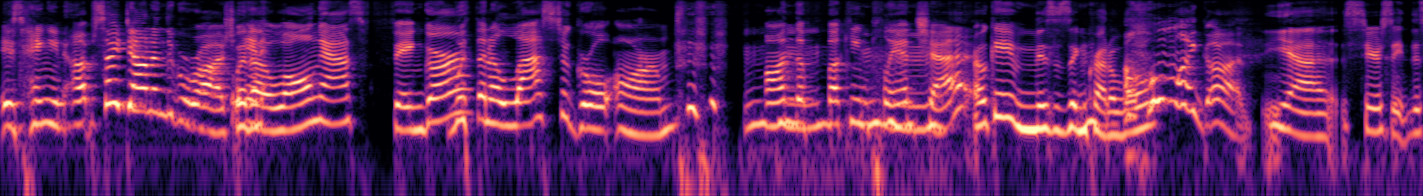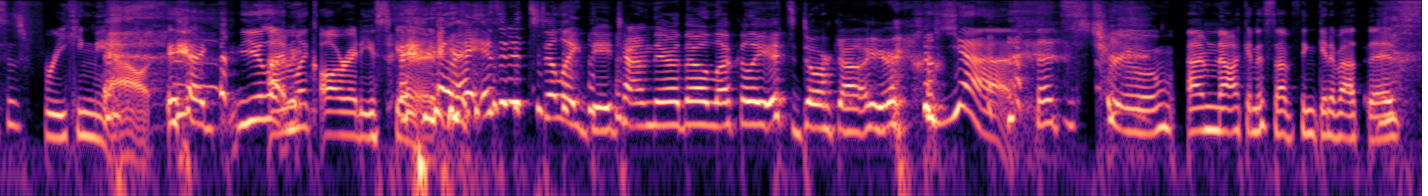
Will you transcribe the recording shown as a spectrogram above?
is hanging upside down in the garage with a long ass finger. with an Elastigirl arm on the Mhm. fucking Mhm. planchette. okay, Mrs. Incredible. Oh my god. Yeah, seriously, this is freaking me out. yeah, you let I'm like already scared. Isn't it still like daytime there though? Luckily, it's dark out here. yeah, that's true. I'm not gonna stop thinking about this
